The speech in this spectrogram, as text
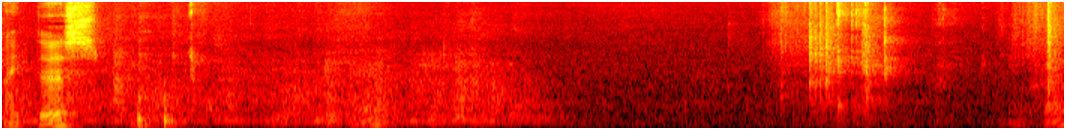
like this. Okay.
